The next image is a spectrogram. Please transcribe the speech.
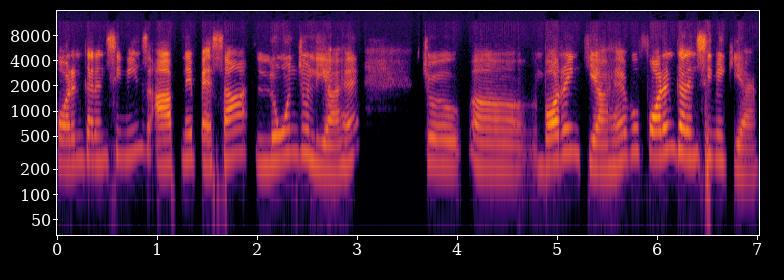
Foreign currency means आपने पैसा लोन जो लिया है जो बोरिंग uh, किया है वो फॉरेन करेंसी में किया है।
